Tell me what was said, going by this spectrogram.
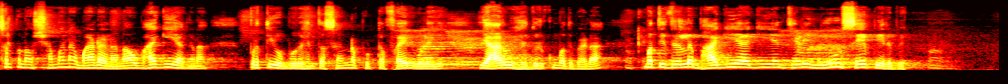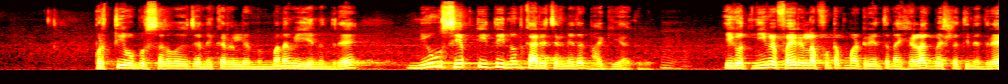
ಸ್ವಲ್ಪ ನಾವು ಶಮನ ಮಾಡೋಣ. ನಾವು ಭಾಗಿಯಾಗೋಣ. ಪ್ರತಿಯೊಬ್ಬರು ಇಂಥ ಸಣ್ಣ ಪುಟ್ಟ ಫೈರ್ಗಳಿಗೆ ಯಾರೂ ಹೆದರ್ಕೊಂಬೋದು ಬೇಡ. ಮತ್ತು ಇದರೆಲ್ಲ ಭಾಗಿಯಾಗಿ ಅಂಥೇಳಿ ನೀವು ಸೇಫ್ ಇರಬೇಕು. ಪ್ರತಿಯೊಬ್ಬರು ಸಾರ್ವಜನಿಕರಲ್ಲಿ ನನ್ನ ಮನವಿ ಏನಂದರೆ ನೀವು ಸೇಫ್ಟಿ ಇದ್ದು ಇನ್ನೊಂದು ಕಾರ್ಯಾಚರಣೆದಾಗ ಭಾಗಿಯಾಗಬೇಕು. ಇವತ್ತು ನೀವೇ ಫೈರ್ ಎಲ್ಲ ಫುಟಪ್ ಮಾಡಿರಿ ಅಂತ ನಾನು ಹೇಳಕ್ಕೆ ಬಯಸ್ಲತ್ತೀನಿ ಅಂದರೆ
